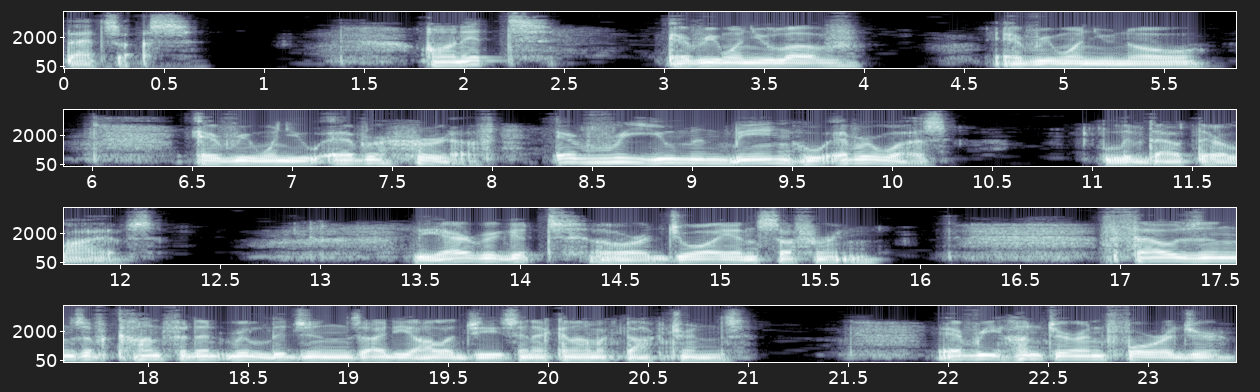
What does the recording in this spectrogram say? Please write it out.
That's us. On it, everyone you love, everyone you know, everyone you ever heard of, every human being who ever was, lived out their lives. The aggregate of our joy and suffering, thousands of confident religions, ideologies, and economic doctrines, every hunter and forager,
